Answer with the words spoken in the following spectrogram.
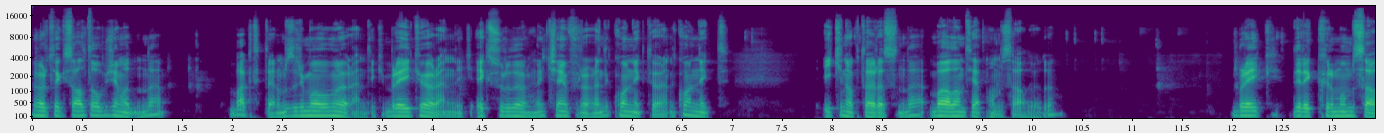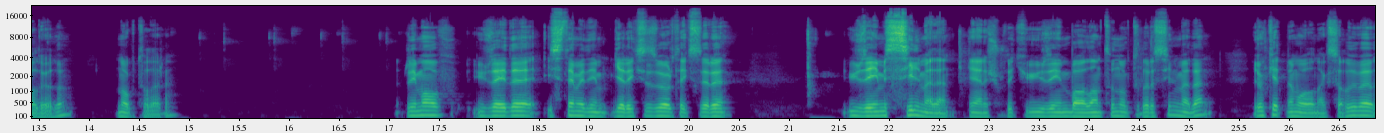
Vertex 6 obje modunda baktıklarımız remove'u öğrendik, break'i öğrendik, extrude'u öğrendik, chamfer öğrendik, connect'i öğrendik. Connect iki nokta arasında bağlantı yapmamı sağlıyordu. Break direkt kırmamı sağlıyordu noktaları. Remove yüzeyde istemediğim gereksiz vertexleri yüzeyimi silmeden yani şuradaki yüzeyin bağlantı noktaları silmeden yok etmeme olanak sağlıyor ve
